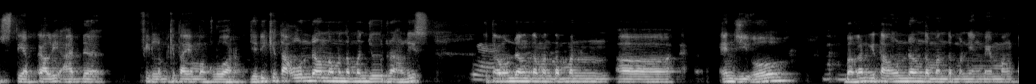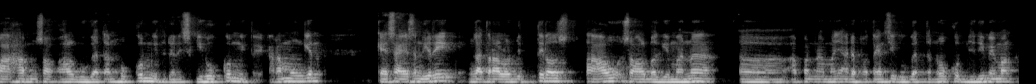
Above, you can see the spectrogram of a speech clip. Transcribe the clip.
setiap kali ada film kita yang mau keluar. Jadi kita undang teman-teman jurnalis, yeah. kita undang teman-teman uh, eh, NGO, bahkan kita undang teman-teman yang memang paham soal gugatan hukum gitu dari segi hukum gitu ya. Karena mungkin kayak saya sendiri nggak terlalu detail tahu soal bagaimana uh, apa namanya ada potensi gugatan hukum. Jadi memang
